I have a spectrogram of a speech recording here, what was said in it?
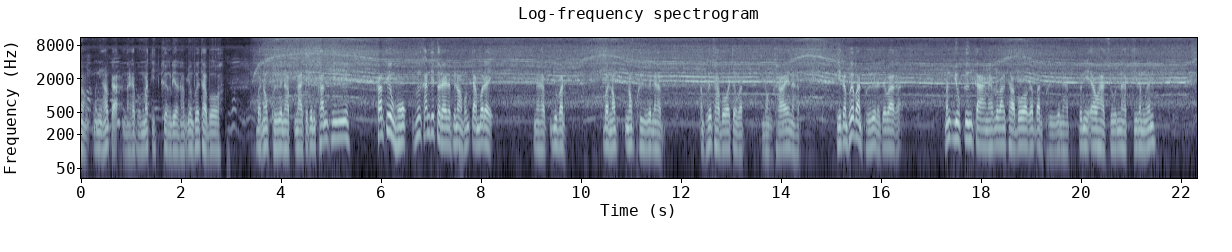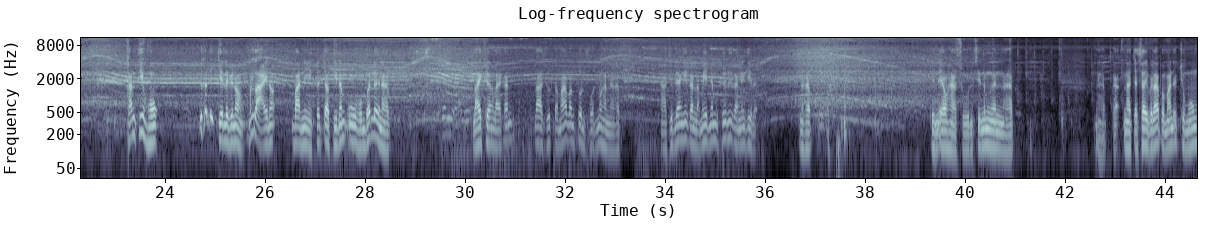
น้องวันนี้เขากะนะครับผมมาติดเครื่องเดียวนะครับยมเพื่อทาโบบ้านน้องพื้นนะครับ น่าจะเป็นคันที่คันที่หกหรือคันที่ตัวใดล่ะพี่น้องผมจำบ่ได้นะครับ อยู่บ้านบ้านน้องน้องพื้นนะครับอำเภอทาโบจังหวัดหนองคายนะครับติดอำเภอบ้านพื้นนะจะว่ากะมันอยู่กึ่งกลางนะครับ ระหว่างทาโบกับบ้านพื้นนะครับ ตัวนี้ L50 นนะครับสีน้ำเงินคันที่หกหรือคันที่เจ็ดเลยพี่น้องมันหลายเนาะบ้านนี้เขาเจ้าตีน้ำอูผมเบิดเลยนะครับ หลายเครื่องหลายคันล่าสุดกับมาบางต้นฝนมาหันนะครับ หาสิบแรงคือกันละไม่เห็นยังมาคืนคือกันยังที่แหละนะครับ เป็นเอลหาศูนย์สีน้ำเงินนะครับนะครับก็น่าจะใช้เวลาประมาณสักชั่วโมง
